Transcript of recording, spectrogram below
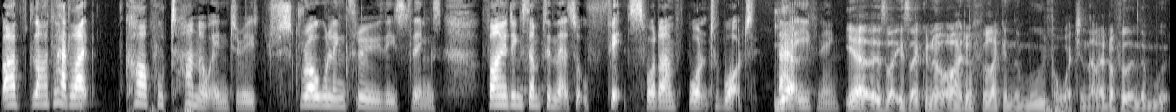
I've I've had like carpal tunnel injury scrolling through these things, finding something that sort of fits what I want to watch that yeah. evening. Yeah, it's like it's like you know, oh, I don't feel like in the mood for watching that. I don't feel in the mood,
